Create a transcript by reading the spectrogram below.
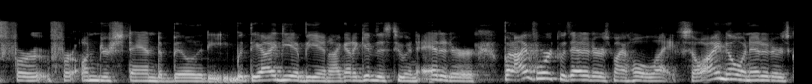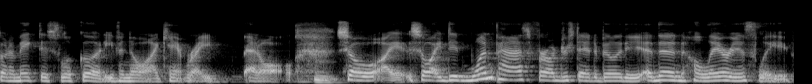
for for understandability with the idea being I got to give this to an editor but I've worked with editors my whole life so I know an editor is going to make this look good even though I can't write at all mm. so I so I did one pass for understandability and then hilariously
